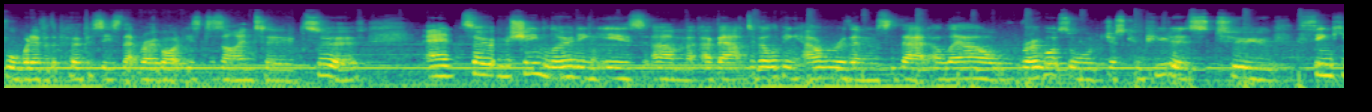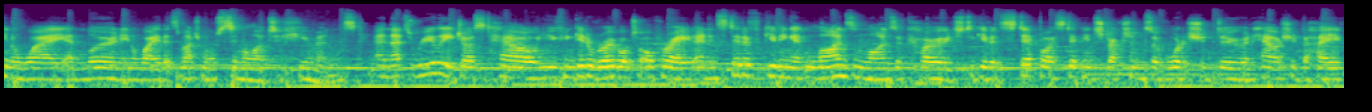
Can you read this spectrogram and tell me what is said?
for whatever the purpose is that robot is designed to serve. And so machine learning is um, about developing algorithms that allow robots or just computers to think in a way and learn in a way that's much more similar to humans. And that's really just how you can get a robot to operate and instead of giving it lines and lines of code to give it step-by-step -step instructions of what it should do and how it should behave,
